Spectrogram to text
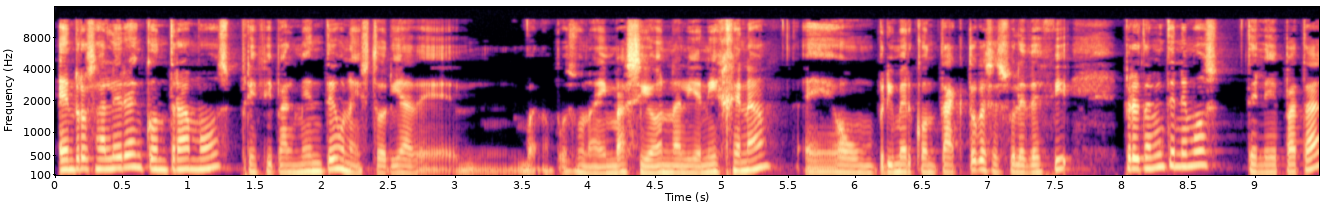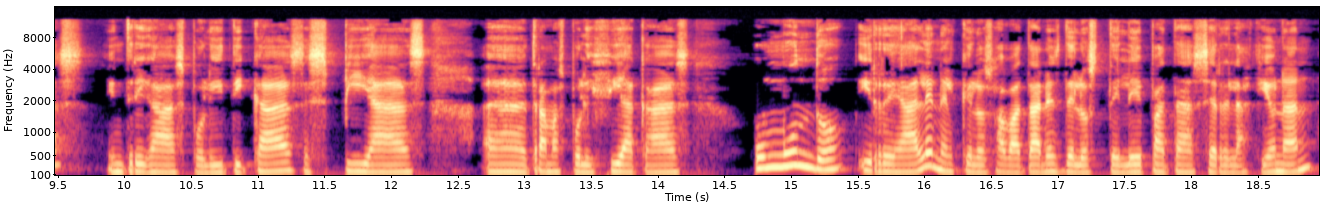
En Rosalera encontramos principalmente una historia de, bueno, pues una invasión alienígena eh, o un primer contacto que se suele decir, pero también tenemos telépatas, intrigas políticas, espías, eh, tramas policíacas, un mundo irreal en el que los avatares de los telépatas se relacionan,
